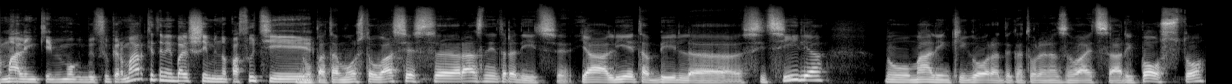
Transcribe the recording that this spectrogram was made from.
маленькими, могут быть супермаркетами большими, но по сути... Ну, потому что у вас есть разные традиции. Я лето был в Сицилии, ну, маленький город, который называется Рипосто,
